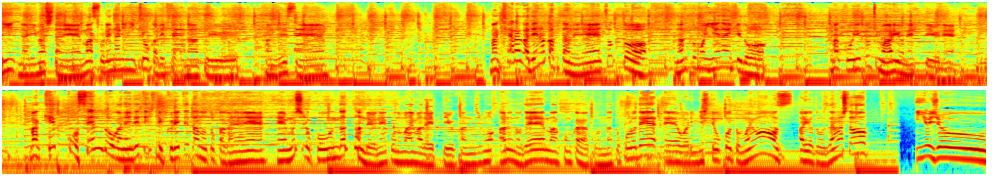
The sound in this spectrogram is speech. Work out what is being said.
になりましたね。まあそれなりに強化できたかなという感じですね。まあ、キャラが出なかったんでね、ちょっと、なんとも言えないけど、まあ、こういう時もあるよねっていうね。まあ、結構仙道がね、出てきてくれてたのとかがね、えー、むしろ幸運だったんだよね、この前までっていう感じもあるので、まあ、今回はこんなところで、えー、終わりにしておこうと思います。ありがとうございました。よいしょー。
